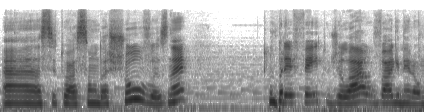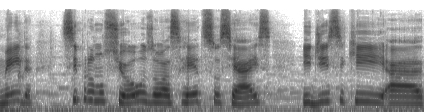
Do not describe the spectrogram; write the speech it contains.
a situação das chuvas, né? Um prefeito de lá, o Wagner Almeida, se pronunciou, usou as redes sociais e disse que a,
